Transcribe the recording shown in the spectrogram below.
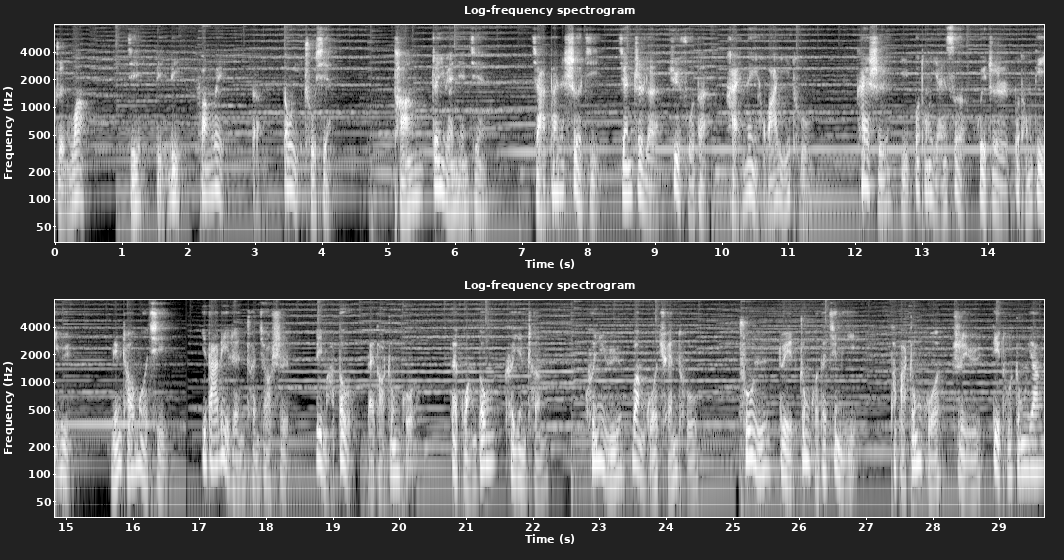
准望及比例、方位等都已出现。唐贞元年间，贾丹设计监制了巨幅的海内华夷图，开始以不同颜色绘制不同地域。明朝末期，意大利人传教士利玛窦来到中国，在广东刻印成。《坤舆万国全图》出于对中国的敬意，他把中国置于地图中央。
